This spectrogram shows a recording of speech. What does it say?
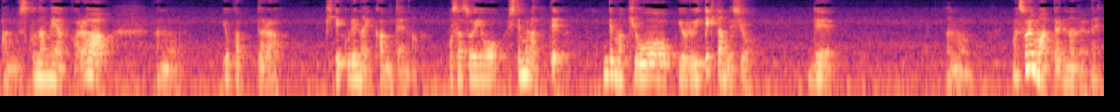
あの少なめやからあのよかったら来てくれないかみたいなお誘いをしてもらって。でまあ今日夜行ってきたんですよ。であの、まあ、それもあってあれなのよね。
